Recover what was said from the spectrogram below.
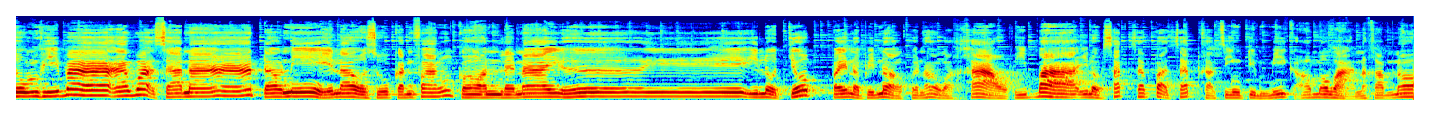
สมผีบ้าอวสานาเต่านี้เล่าสู่กันฟังก่อนและนายเอ้ยอีโหลดจบไปหน่อยพี่น้องเพิ่นห้องว่าข้าวผีบ้าอีโลดซัดสะปะซัดขับสิ่งติ่มมีก็เอามาหวานนะครับน้อ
